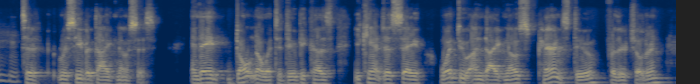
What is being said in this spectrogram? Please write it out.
mm-hmm. to receive a diagnosis. And they don't know what to do because you can't just say what do undiagnosed parents do for their children?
